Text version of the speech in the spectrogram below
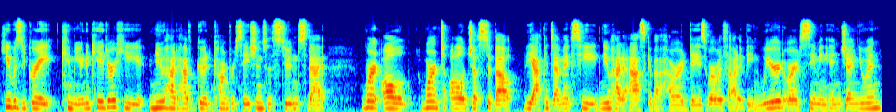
he was a great communicator. He knew how to have good conversations with students that weren't all weren't all just about the academics. He knew how to ask about how our days were without it being weird or seeming ingenuine.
